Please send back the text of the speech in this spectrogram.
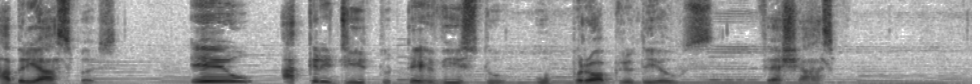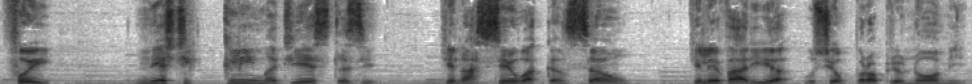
abre aspas, eu acredito ter visto o próprio Deus, fecha aspas. Foi neste clima de êxtase que nasceu a canção que levaria o seu próprio nome,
